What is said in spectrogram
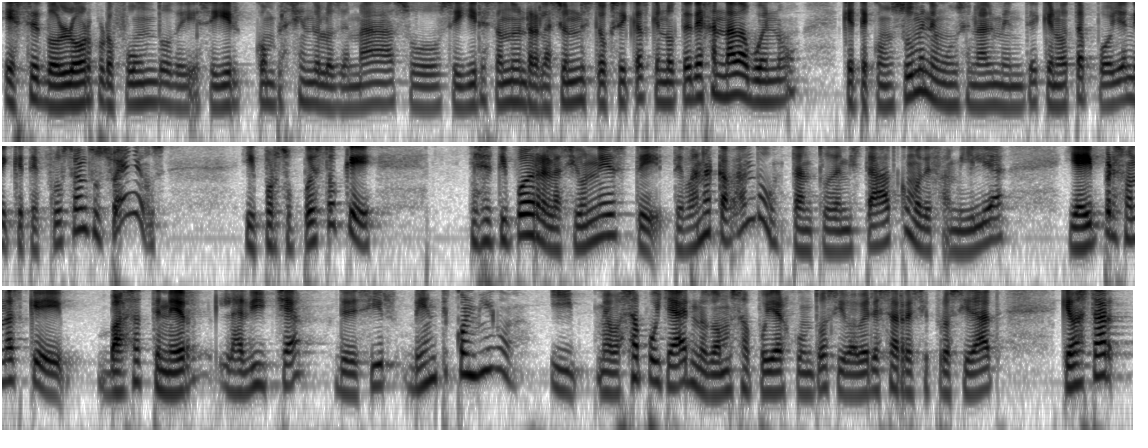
ese dolor profundo de seguir complaciendo a los demás o seguir estando en relaciones tóxicas que no te dejan nada bueno, que te consumen emocionalmente, que no te apoyan y que te frustran tus sueños. Y por supuesto que ese tipo de relaciones te, te van acabando, tanto de amistad como de familia. Y hay personas que vas a tener la dicha de decir, vente conmigo y me vas a apoyar y nos vamos a apoyar juntos y va a haber esa reciprocidad que va a estar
